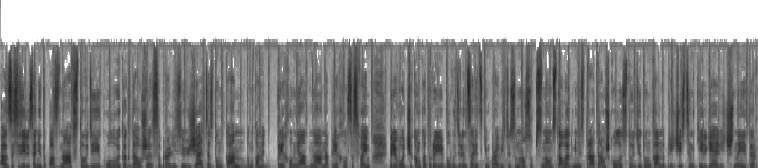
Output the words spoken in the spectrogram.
а, засиделись они допоздна в студии Якуловой, когда уже собрались уезжать, а с Дункан, Дункан ведь приехала не одна, она приехала со своим переводчиком, который ей был выделен советским правительством, но, собственно, он стал администратором школы-студии Дункан на Причистенки Илья Ильич Шнейдер.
